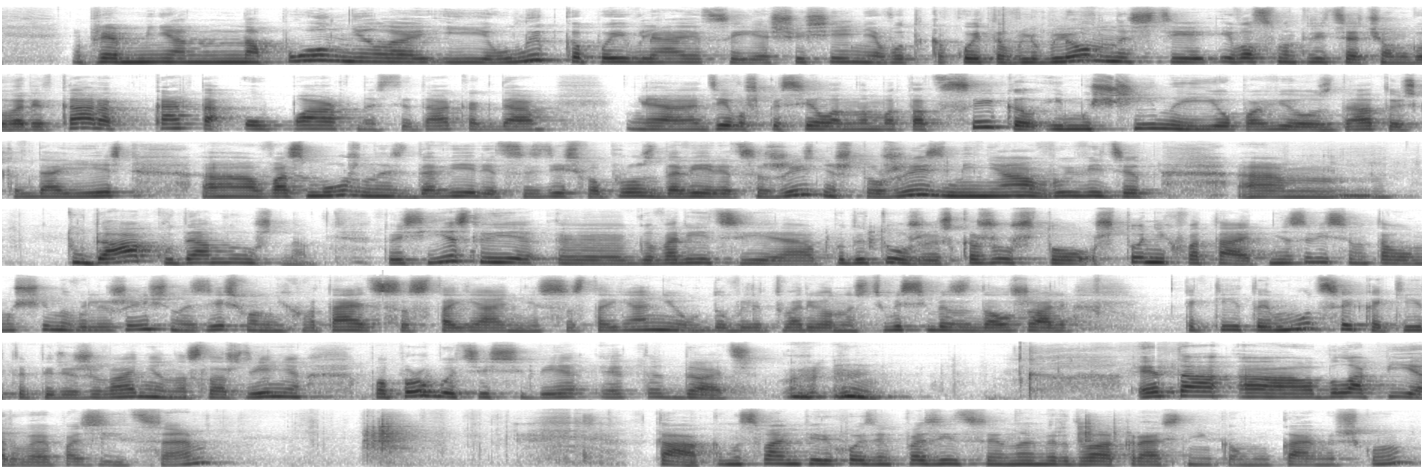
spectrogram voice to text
прям меня наполнило, и улыбка появляется, и ощущение вот какой-то влюбленности. И вот смотрите, о чем говорит карта, карта о парности, да, когда Э, девушка села на мотоцикл, и мужчина ее повез, да, то есть когда есть э, возможность довериться, здесь вопрос довериться жизни, что жизнь меня выведет эм, туда, куда нужно. То есть если э, говорить, я подытожу и скажу, что, что не хватает, независимо от того, мужчина вы или женщина, здесь вам не хватает состояния, состояния удовлетворенности. Вы себе задолжали какие-то эмоции, какие-то переживания, наслаждения. Попробуйте себе это дать. Это а, была первая позиция. Так, мы с вами переходим к позиции номер два, красненькому камешку.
